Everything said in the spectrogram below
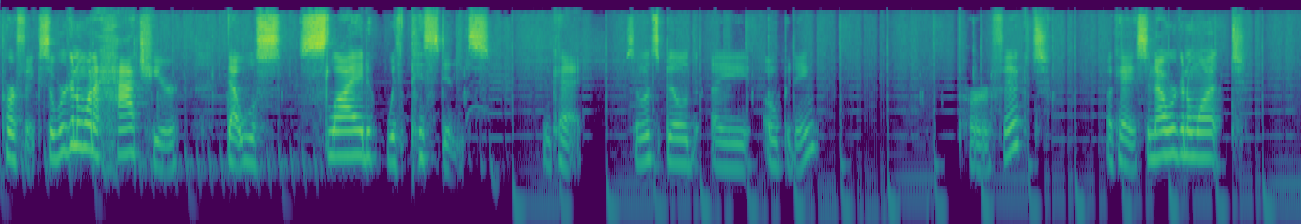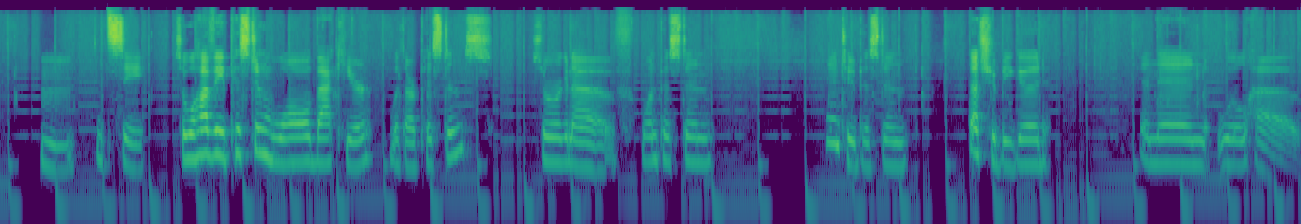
perfect. So we're going to want a hatch here that will slide with pistons. Okay, so let's build a opening. Perfect. Okay, so now we're to want, hmm, let's see. So we'll have a piston wall back here with our pistons. So we're gonna have one piston and two piston. That should be good. And then we'll have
